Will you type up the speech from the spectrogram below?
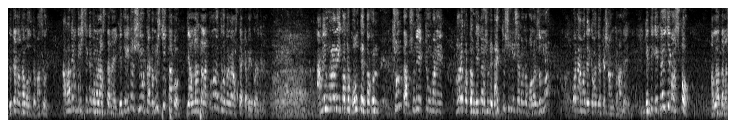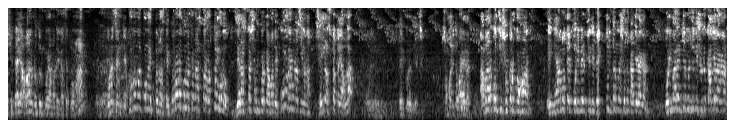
দুটো কথা বলতো, মাসুদ। আমাদের থেকে কোনো রাস্তা নাই, কিন্তু এটা শিওর থাকো, নিশ্চিত থাকো যে আল্লাহ তাআলা কোনো কোনো রাস্তা একটা বের করে দেবে আমি ওনার এই কথা বলতে তখন শুনতাম, শুনে একটু মানে মনে করতাম যে এটা আসলে দায়িত্বশীল হিসেবে বলার জন্য, পরে আমাদেরকে হয়তো একটা সান্ত্বনা দেয়। কিন্তু এটাই যে বাস্তব, আল্লাহ তালা সেটাই আবার নতুন করে আমাদের কাছে প্রমাণ করেছেন যে কোনো না কোনো একটা রাস্তায়, কোনো না কোনো একটা রাস্তার অর্থই হলো যে রাস্তা সম্পর্কে আমাদের কোনো ধারণা ছিল না, সেই রাস্তাটাই আল্লাহ বের করে দিয়েছে ভাইরা আবার বলছি সতর্ক হন। এই নিয়ামতের পরিবেশ যদি ব্যক্তির জন্য শুধু কাজে লাগান, পরিবারের জন্য যদি শুধু কাজে লাগান,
